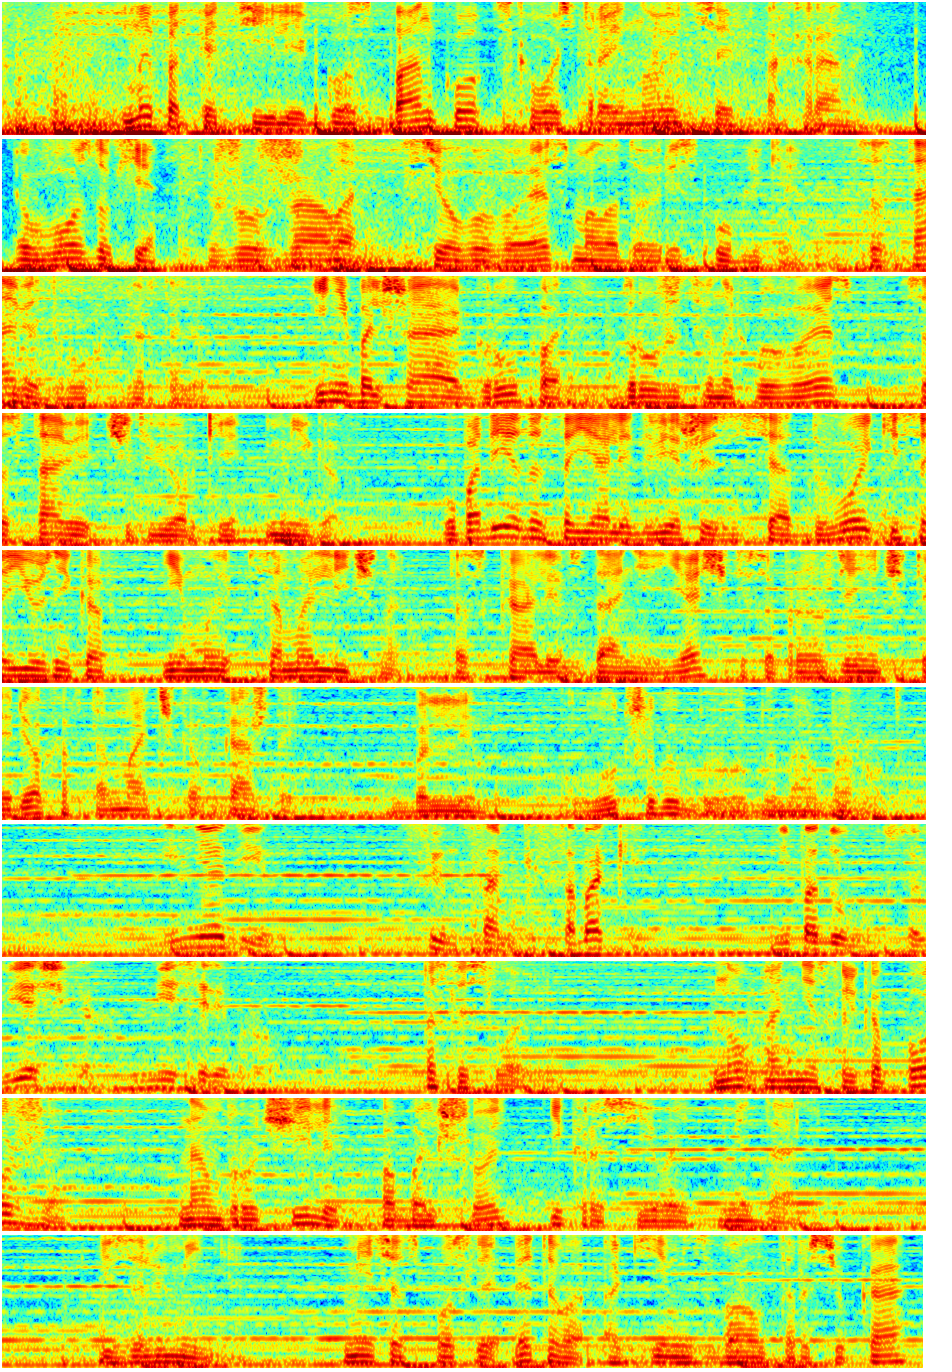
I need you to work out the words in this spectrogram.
Мы подкатили к Госбанку сквозь тройную цепь охраны. В воздухе жужжало все ВВС молодой республики в составе двух вертолетов. И небольшая группа дружественных ВВС в составе четверки МИГов. У подъезда стояли две 62-ки союзников, и мы самолично таскали в здание ящики в сопровождении четырех автоматчиков каждый. Блин, лучше бы было бы наоборот. И ни один сын самки с собаки не подумал, что в ящиках не серебро. Послесловие. Ну а несколько позже нам вручили по большой и красивой медали. Из алюминия. Месяц после этого Аким звал Тарасюка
